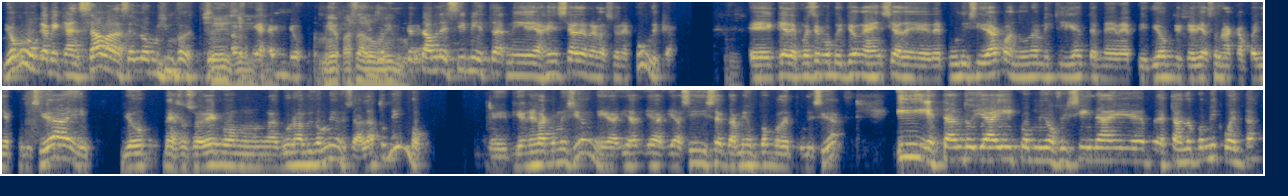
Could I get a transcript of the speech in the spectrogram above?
yo como que me cansaba de hacer lo mismo. Sí, sí. Años. A mí me pasa lo mismo. Yo establecí mi, mi agencia de relaciones públicas, eh, que después se convirtió en agencia de, de, publicidad cuando uno de mis clientes me, me, pidió que quería hacer una campaña de publicidad y yo me asesoré con algunos amigos míos y dice, habla tú mismo eh, tienes la comisión y, y, y, así hice también un poco de publicidad. Y estando ya ahí con mi oficina y eh, estando por mi cuenta,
